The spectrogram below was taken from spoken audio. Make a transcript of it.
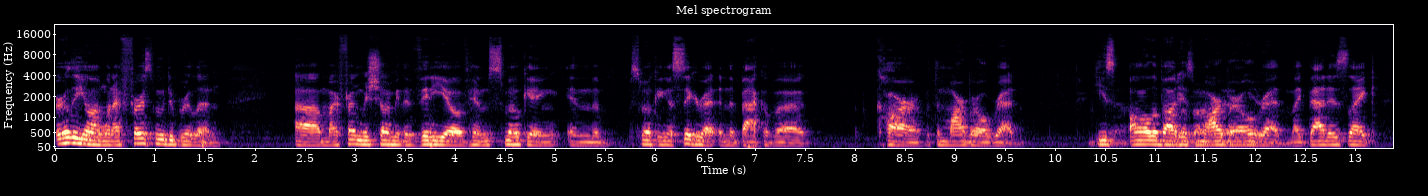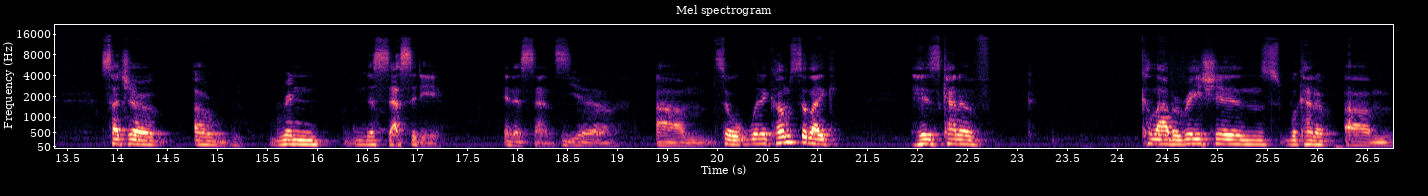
early on when I first moved to Berlin. Uh, my friend was showing me the video of him smoking in the smoking a cigarette in the back of a car with the Marlboro Red. He's Yeah. all about All his about Marlboro that, yeah. Red. Like that is like such a a necessity, in a sense. Yeah. Um, so when it comes to like his kind of collaborations, what kind of um,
